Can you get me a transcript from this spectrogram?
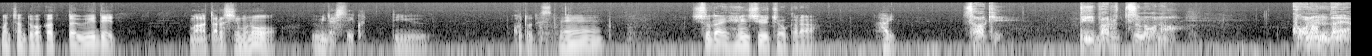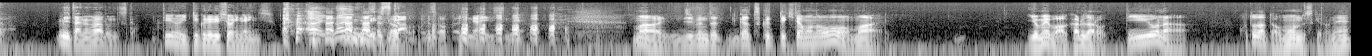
まあ、ちゃんと分かった上で、まあ、新しいものを生み出していくっていうことですね初代編集長からはい「さきビーバルっつうのはなこうなんだよ」みたいのがあるんですか？っていうのを言ってくれる人はいないんですよ。あいないんですか？そういないですね。まあ自分たちが作ってきたものをまあ読めばわかるだろうっていうようなことだとは思うんですけどね。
